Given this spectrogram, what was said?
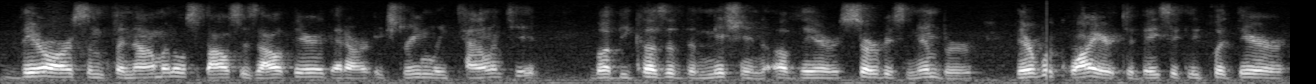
there are some phenomenal spouses out there that are extremely talented, but because of the mission of their service member, they're required to basically put their,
